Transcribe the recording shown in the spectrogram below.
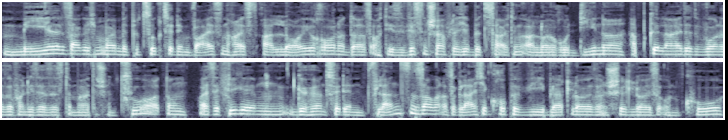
Mehl, sage ich mal, mit Bezug zu dem Weißen heißt Aleuron und da ist auch diese wissenschaftliche Bezeichnung Aleurodina abgeleitet worden, also von dieser systematischen Zuordnung. Weiße Fliege gehören zu den Pflanzensaugern, also gleiche Gruppe wie Blattläuse und Schildläuse und Co.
